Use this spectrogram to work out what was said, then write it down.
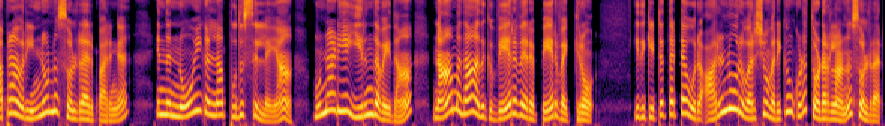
அப்புறம் அவர் இன்னொன்னு சொல்றாரு பாருங்க இந்த நோய்கள்லாம் புதுசு இல்லையா? முன்னாடியே இருந்தவை தான் நாம தான் அதுக்கு வேற வேற பேர் வைக்கிறோம். இது கிட்டத்தட்ட ஒரு அறுநூறு வருஷம் வரைக்கும் கூட தொடரலாம்னு சொல்றார்.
